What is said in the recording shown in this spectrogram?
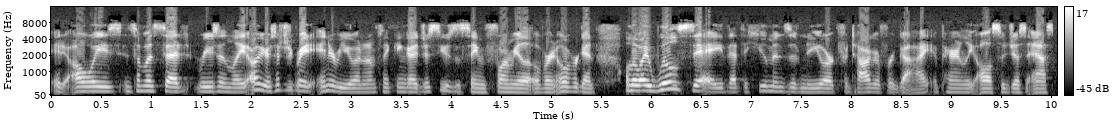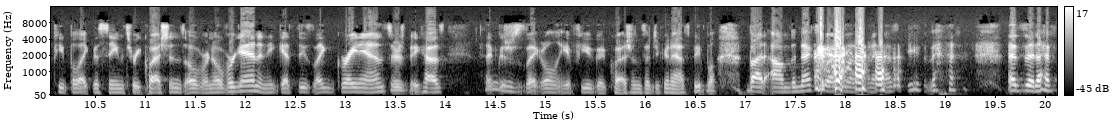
it always. And someone said recently, "Oh, you're such a great interview," and I'm thinking I just use the same formula over and over again. Although I will say that the Humans of New York photographer guy apparently also just asks people like the same three questions over and over again, and he gets these like great answers because I think there's just like only a few good questions that you can ask people. But um, the next question I'm going to ask you, that, that's it. I've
